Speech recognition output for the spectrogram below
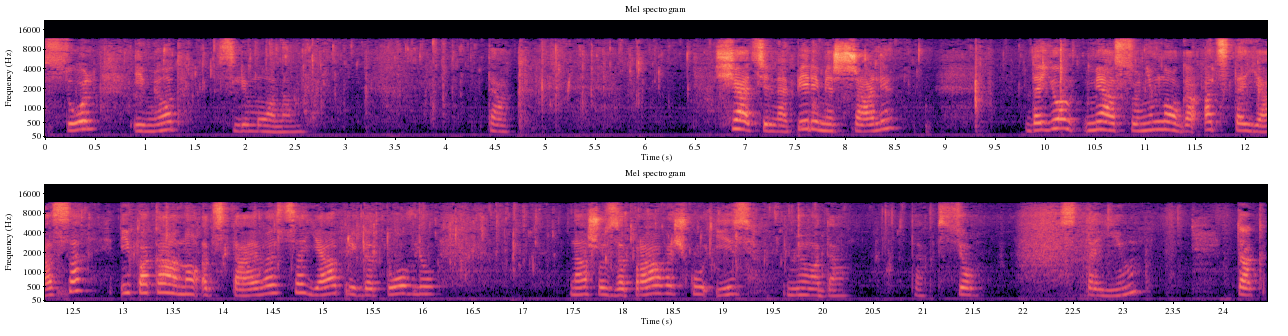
соль и мед с лимоном. Так, тщательно перемешали. Даем мясу немного отстояться. И пока оно отстаивается, я приготовлю нашу заправочку из меда. Так, все стоим. Так,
